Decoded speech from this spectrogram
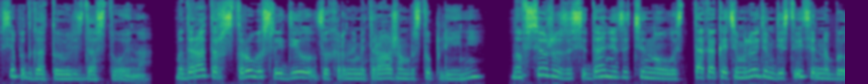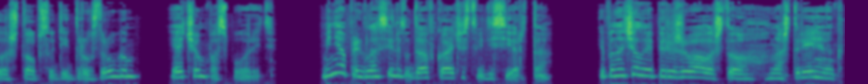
все подготовились достойно. Модератор строго следил за хронометражем выступлений, но все же заседание затянулось, так как этим людям действительно было что обсудить друг с другом и о чем поспорить. Меня пригласили туда в качестве десерта. И поначалу я переживала, что наш тренинг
